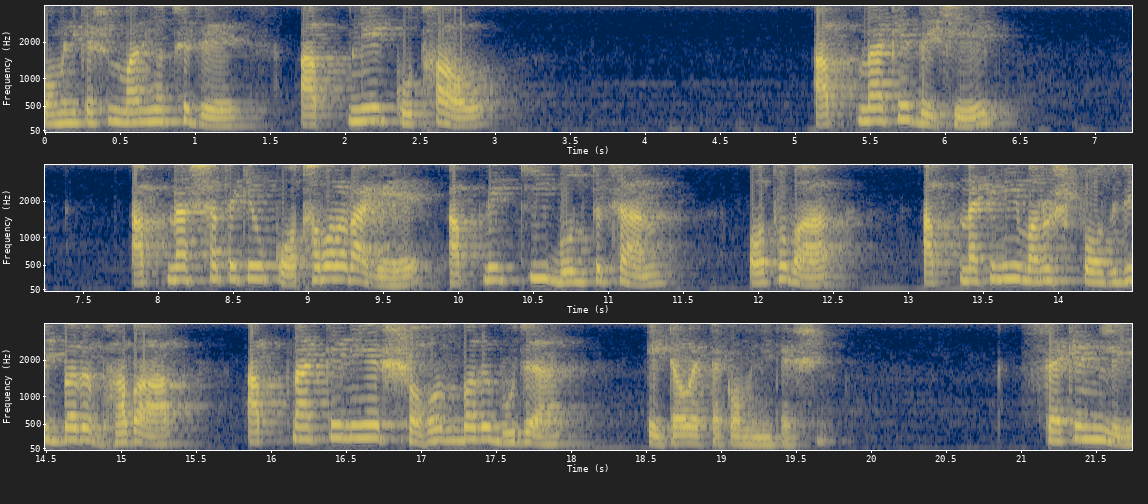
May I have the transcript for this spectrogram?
কমিউনিকেশন মানে হচ্ছে যে আপনি কোথাও আপনাকে দেখে আপনার সাথে কেউ কথা বলার আগে আপনি কি বলতে চান অথবা আপনাকে নিয়ে মানুষ পজিটিভভাবে ভাবা আপনাকে নিয়ে সহজভাবে বোঝা, এটাও একটা কমিউনিকেশন সেকেন্ডলি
